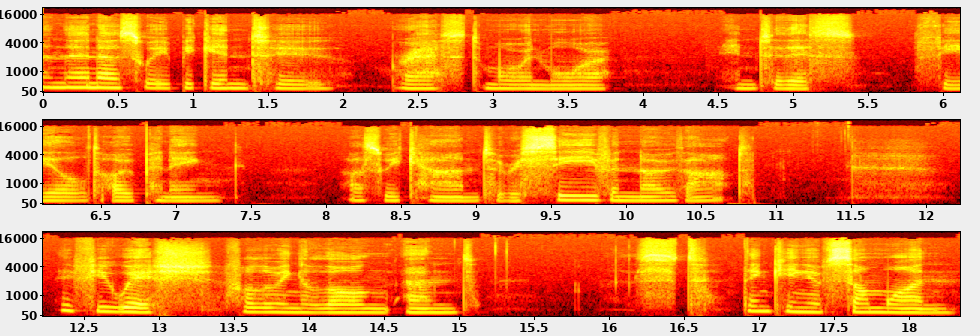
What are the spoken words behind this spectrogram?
And then as we begin to rest more and more into this field opening as we can to receive and know that. If you wish, following along and thinking of someone,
